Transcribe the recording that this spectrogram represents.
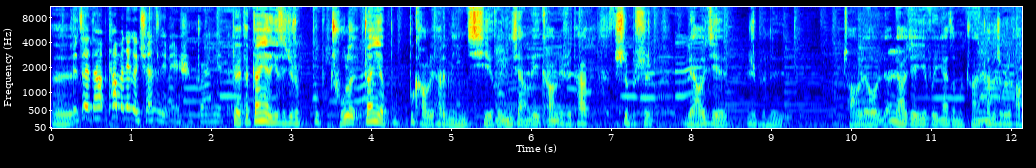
呃就，在他他们那个圈子里面是专业的。对他专业的意思就是不除了专业不不考虑他的名气和影响力，嗯考虑是他是不是了解日本的潮流，了嗯了解衣服应该怎么穿，穿的是不是好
